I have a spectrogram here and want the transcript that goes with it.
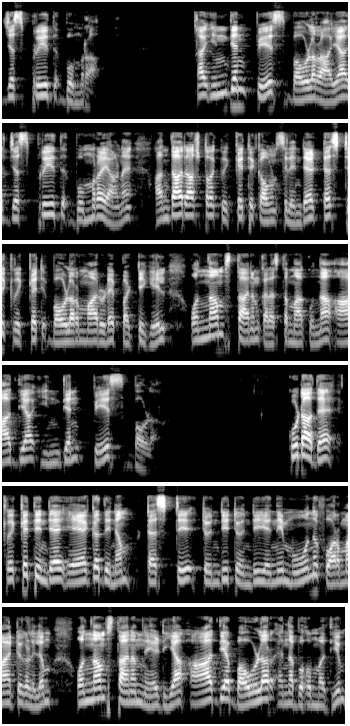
ജസ്പ്രീത് ബുംറ. ഇന്ത്യൻ പേസ് ബൗളറായ ജസ്പ്രീത് ബുംറയാണ് അന്താരാഷ്ട്ര ക്രിക്കറ്റ് കൗൺസിലിന്റെ ടെസ്റ്റ് ക്രിക്കറ്റ് ബൗളർമാരുടെ പട്ടികയിൽ ഒന്നാം സ്ഥാനം കരസ്ഥമാക്കുന്ന ആദ്യ ഇന്ത്യൻ പേസ് ബൗളർ. കൂടാതെ ക്രിക്കറ്റിന്റെ ഏകദിനം ടെസ്റ്റ് ട്വന്റി ട്വന്റി എന്നീ മൂന്ന് ഫോർമാറ്റുകളിലും ഒന്നാം സ്ഥാനം നേടിയ ആദ്യ ബൗളർ എന്ന ബഹുമതിയും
